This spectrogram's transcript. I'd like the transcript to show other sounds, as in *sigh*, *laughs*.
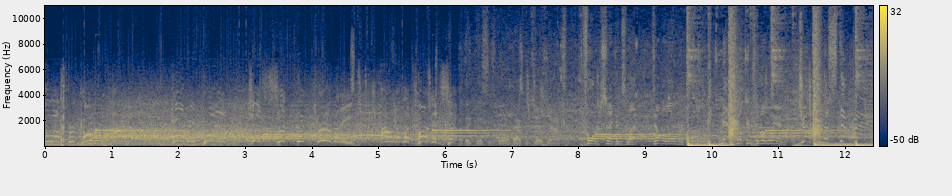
go up for Kobe Bryant. Kobe Bryant just sucked the gravity out of the target set. I think this is going back to Joe Johnson. Four seconds left. Double overtime. Nets looking for the win. Johnson the step back.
